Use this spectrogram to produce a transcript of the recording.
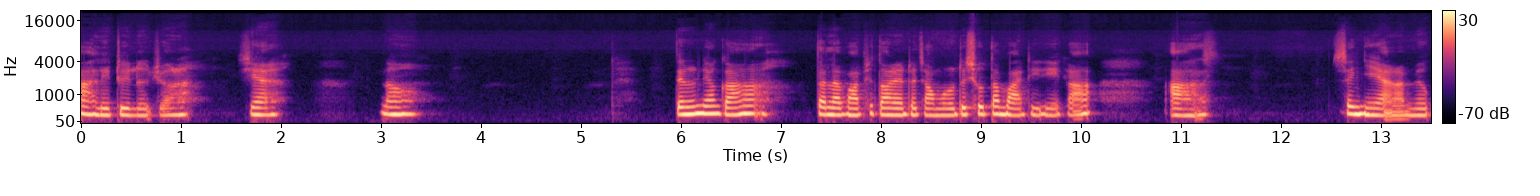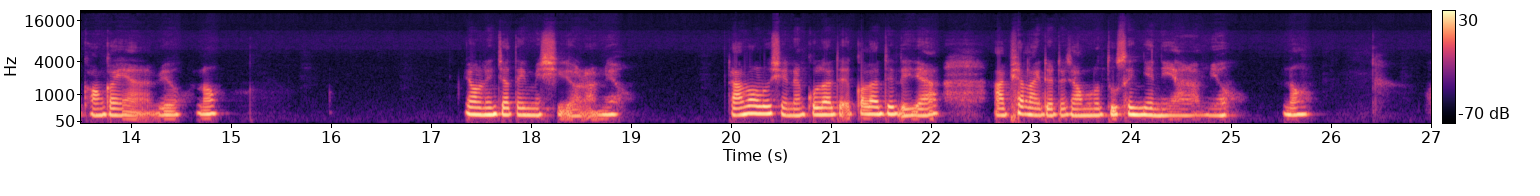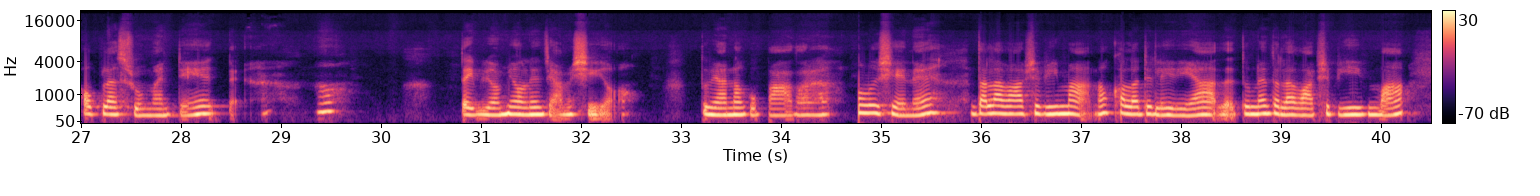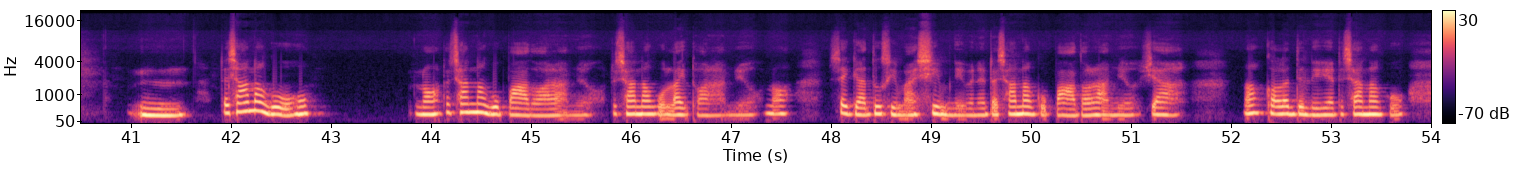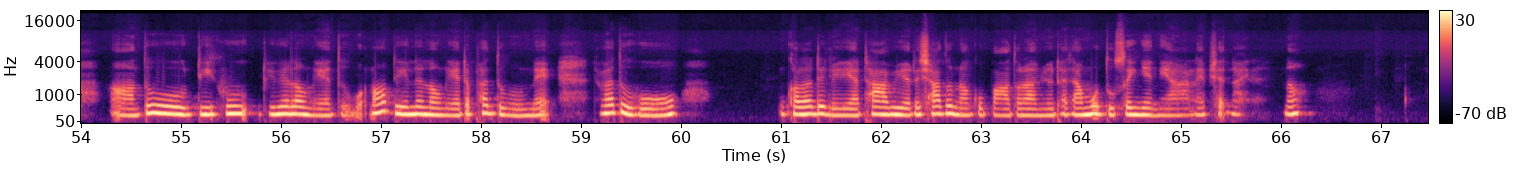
အားလေးတွေ့လို့ပြောတာ yeah no တနည်းကတလဘာဖြစ်သွားတဲ့အတွက်ကြောင့်မလို့တချို့တပ်ပါတီတွေကအာစိတ်ညစ်ရတာမျိုးခေါင်းကိုက်ရတာမျိုးเนาะ မျောလင်းချက်သိမ့်မရှိတော့တာမျိုးဒါမှမဟုတ်လို့ရှိရင်လည်း quality quality လေးကအဖြတ်လိုက်တဲ့အတွက်ကြောင့်မလို့သူစိတ်ညစ်နေရတာမျိုးเนาะ hopeless romantic တဲ့เนาะတိတ်ပြီးတော့မျောလင်းကြမရှိတော့သူရနောက်ကိုပါသွားတာဟုတ်လို့ရှိရင်လည်းတလဘာဖြစ်ပြီးမှเนาะ quality လေးတွေကသူနဲ့တလဘာဖြစ်ပြီးမှอืมတခြားနောက်ကို နော်တခြားနောက်ကိုပါသွားတာမျိုးတခြားနောက်ကိုလိုက်သွားတာမျိုးနော်စိတ်ကသူ့စီမှာရှိမနေဘဲနဲ့တခြားနောက်ကိုပါသွားတာမျိုးရှာနော် quality လေးတွေတခြားနောက်ကိုအာသူ့ဒီခုဒီလေးလုံးနေတဲ့သူပေါ့နော်ဒီလေးလုံးနေတဲ့တစ်ဖက်သူနဲ့တစ်ဖက်သူကို quality လေးတွေကထားပြီးတော့တခြားသူနောက်ကိုပါသွားတာမျိုးဒါကြောင့်မို့သူစိတ်ညစ်နေရတာလည်းဖြစ်နိုင်တယ်နော်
